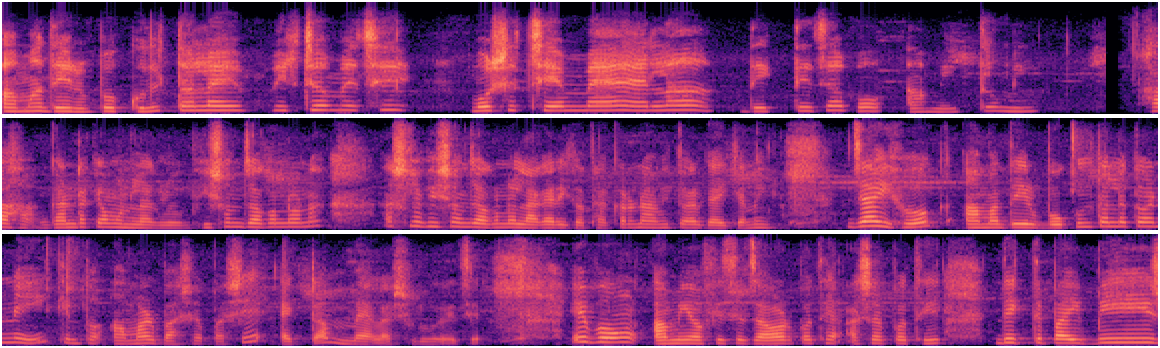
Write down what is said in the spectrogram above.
আমাদের বকুলতলায় ভিড় জমেছে বসেছে মেলা। দেখতে যাব আমি তুমি? হা হা গানটা কেমন লাগল? ভীষণ জঘন্য না? আসলে ভীষণ জঘন্য লাগারই কথা, কারণ আমি তো আর গায়িকা নই। যাই হোক, আমাদের বকুলতলা তো আর নেই, কিন্তু আমার বাসার পাশে একটা মেলা শুরু হয়েছে। এবং আমি অফিসে যাওয়ার পথে, আসার পথে দেখতে পাই বেশ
